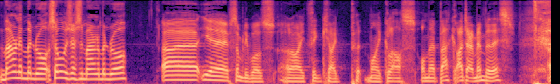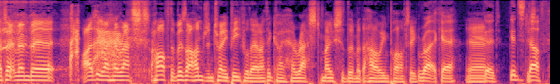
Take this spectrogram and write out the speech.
Marilyn Monroe? Someone was dressed as Marilyn Monroe. Uh, yeah, somebody was, and I think I put my glass on their back. I don't remember this. I don't remember. I think I harassed half the. There's like 120 people there, and I think I harassed most of them at the Halloween party. Right. Okay. Yeah. Good. Good stuff.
